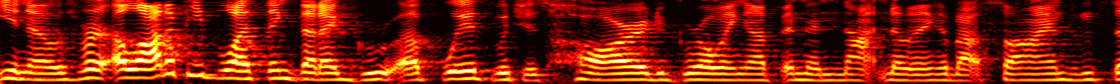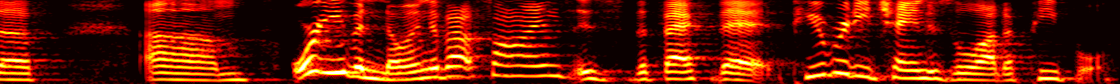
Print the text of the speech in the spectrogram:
you know, for a lot of people, I think that I grew up with, which is hard growing up and then not knowing about signs and stuff, um, or even knowing about signs, is the fact that puberty changes a lot of people.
